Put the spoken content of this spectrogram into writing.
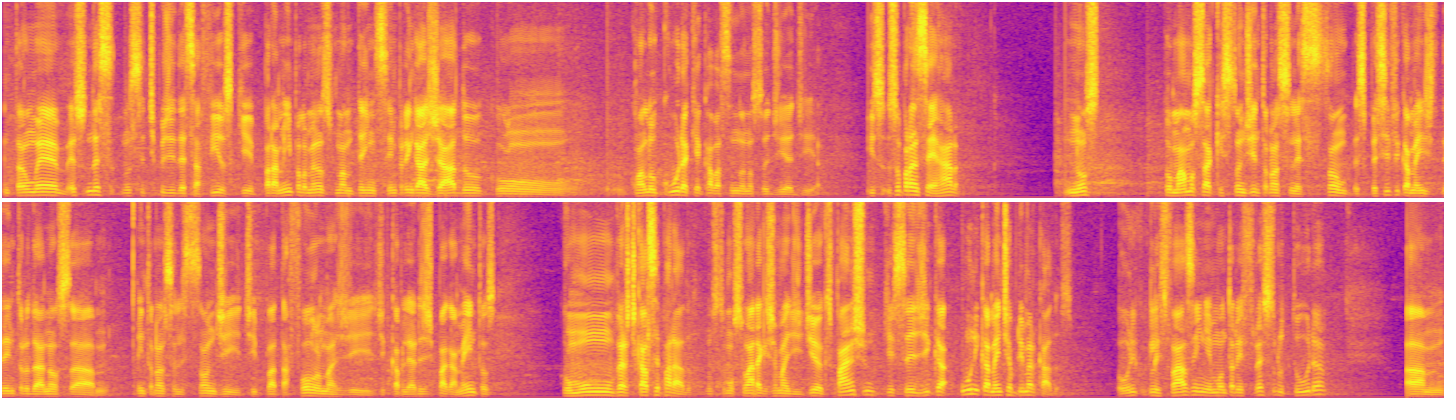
Então, é, esse é desse, desse tipo de desafios que, para mim, pelo menos, mantém sempre engajado com, com a loucura que acaba sendo o nosso dia a dia. Isso, só para encerrar, nós tomamos a questão de internacionalização, especificamente dentro da nossa internacionalização de, de plataformas, de, de cabeleireiros de pagamentos, como um vertical separado. Nós temos uma área que chama de Geo Expansion, que se dedica unicamente a abrir mercados. O único que eles fazem é montar infraestrutura um,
